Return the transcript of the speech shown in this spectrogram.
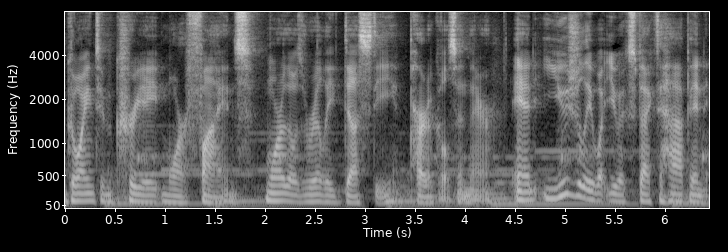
going to create more fines, more of those really dusty particles in there. And usually what you expect to happen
